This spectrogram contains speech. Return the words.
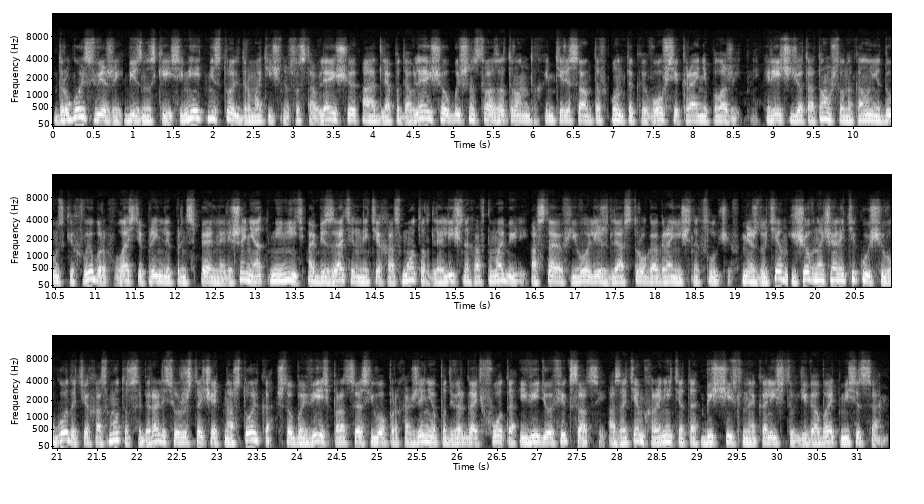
Другой свежий бизнес-кейс имеет не столь драматичную составляющую, а для подавляющего большинства затронутых интересов интересантов, он так и вовсе крайне положительный. Речь идет о том, что накануне думских выборов власти приняли принципиальное решение отменить обязательный техосмотр для личных автомобилей, оставив его лишь для строго ограниченных случаев. Между тем, еще в начале текущего года техосмотр собирались ужесточать настолько, чтобы весь процесс его прохождения подвергать фото и видеофиксации, а затем хранить это бесчисленное количество гигабайт месяцами.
